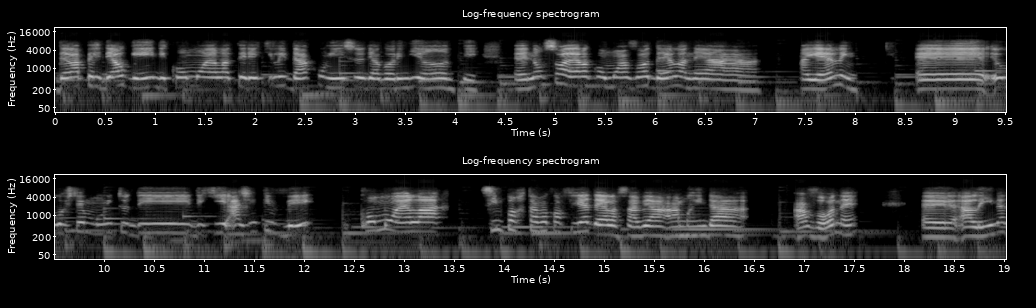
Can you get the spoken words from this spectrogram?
dela perder alguém, de como ela teria que lidar com isso de agora em diante. É, não só ela, como a avó dela, né, a, a Ellen. É, eu gostei muito de, de que a gente vê como ela se importava com a filha dela, sabe? A, a mãe da a avó, né? É, a Lina,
